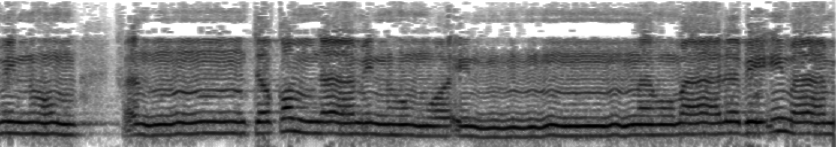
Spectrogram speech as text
منهم فانتقمنا منهم وإنهما لبإمام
